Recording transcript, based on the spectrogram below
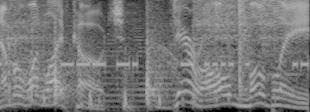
number one life coach, Darryl Mobley.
